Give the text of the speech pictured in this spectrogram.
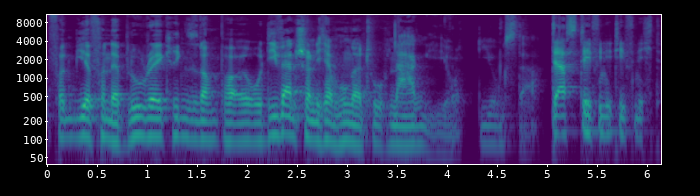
Von mir, von der Blu-ray kriegen sie noch ein paar Euro. Die werden schon nicht am Hungertuch nagen, die Jungs da. Das definitiv nicht.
